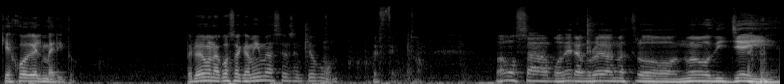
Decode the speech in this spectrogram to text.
que juegue el mérito. Pero es una cosa que a mí me hace sentido común. Perfecto. Vamos a poner a prueba nuestro nuevo DJ.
